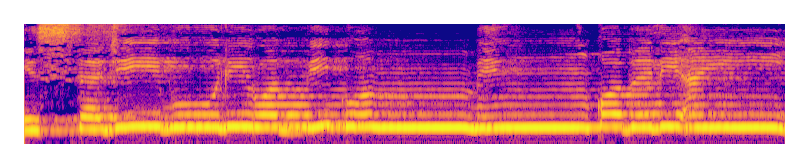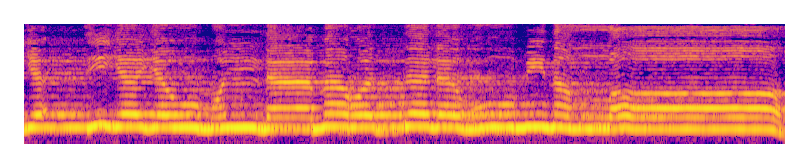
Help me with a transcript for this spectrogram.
استجيبوا لربكم من قبل أن يأتي يوم لا مرد له من الله.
